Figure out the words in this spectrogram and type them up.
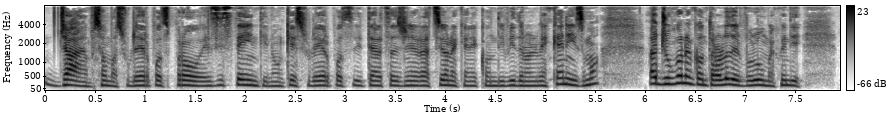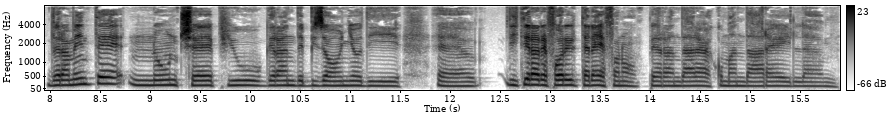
già insomma sulle AirPods Pro esistenti, nonché sulle AirPods di terza generazione che ne condividono il meccanismo, aggiungono il controllo del volume. Quindi veramente non c'è più grande bisogno di, eh, di tirare fuori il telefono per andare a comandare il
